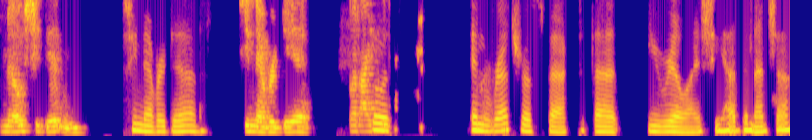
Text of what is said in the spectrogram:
No, she didn't. She never did. She never did. But so I it's in retrospect that you realize she had dementia.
